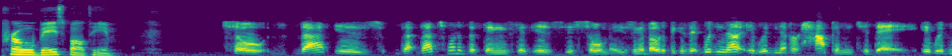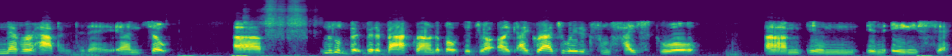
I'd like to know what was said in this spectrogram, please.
pro baseball team? So that is that, that's one of the things that is is so amazing about it because it would not it would never happen today. It would never happen today. And so a uh, little bit bit of background about the job. Like I graduated from high school um, in in '86,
